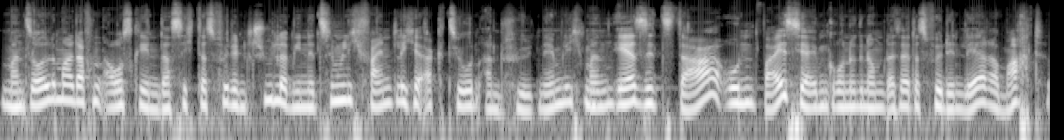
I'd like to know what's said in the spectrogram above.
Man sollte mal davon ausgehen, dass sich das für den Schüler wie eine ziemlich feindliche Aktion anfühlt. Nämlich, man, er sitzt da und weiß ja im Grunde genommen, dass er das für den Lehrer macht.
